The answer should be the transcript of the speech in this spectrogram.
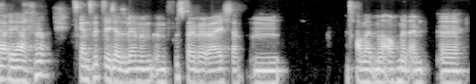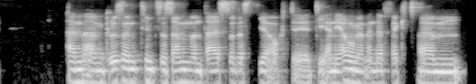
Ja, ja, das ist ganz witzig. Also wir haben im, im Fußballbereich, ähm, arbeiten wir auch mit einem, äh, einem, einem größeren Team zusammen und da ist so, dass die auch die, die Ernährung im Endeffekt, ähm,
